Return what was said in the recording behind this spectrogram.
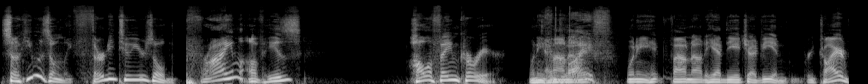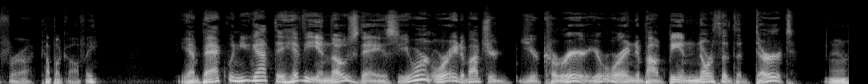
So he was only 32 years old, prime of his Hall of Fame career when he and found life. out when he found out he had the HIV and retired for a cup of coffee. Yeah, back when you got the HIV in those days, you weren't worried about your your career. You were worried about being north of the dirt. Yeah.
